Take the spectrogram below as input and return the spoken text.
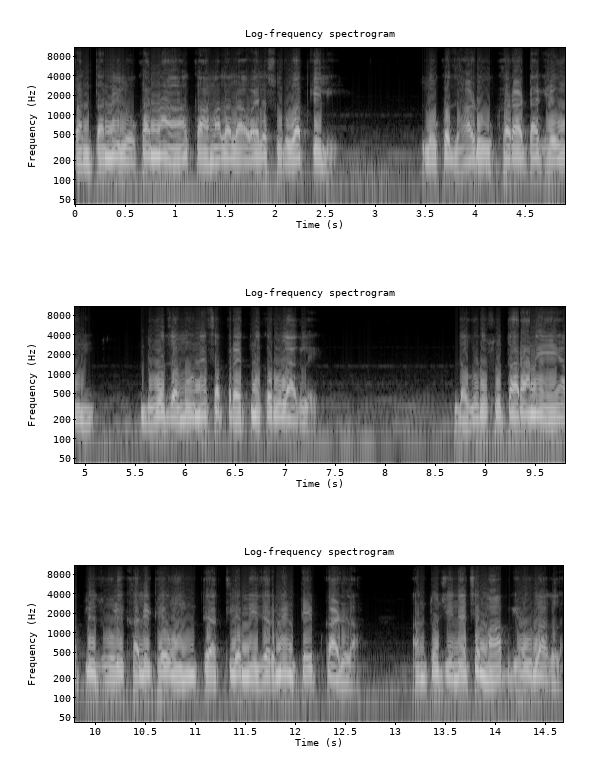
पंतांनी लोकांना कामाला लावायला सुरुवात केली. लोक झाडू खराटा घेऊन धूळ जमवण्याचा प्रयत्न करू लागले. दगडू सुताराने आपली झोळी खाली ठेवून त्यातले मेजरमेंट टेप काढला आणि तो जिन्याचे माप घेऊ लागला.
